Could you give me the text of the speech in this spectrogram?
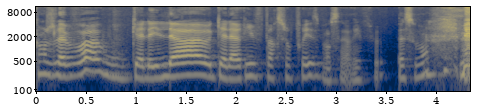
quand je la vois ou qu'elle est là, euh, qu'elle arrive par surprise, bon, ça arrive pas souvent, mais,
